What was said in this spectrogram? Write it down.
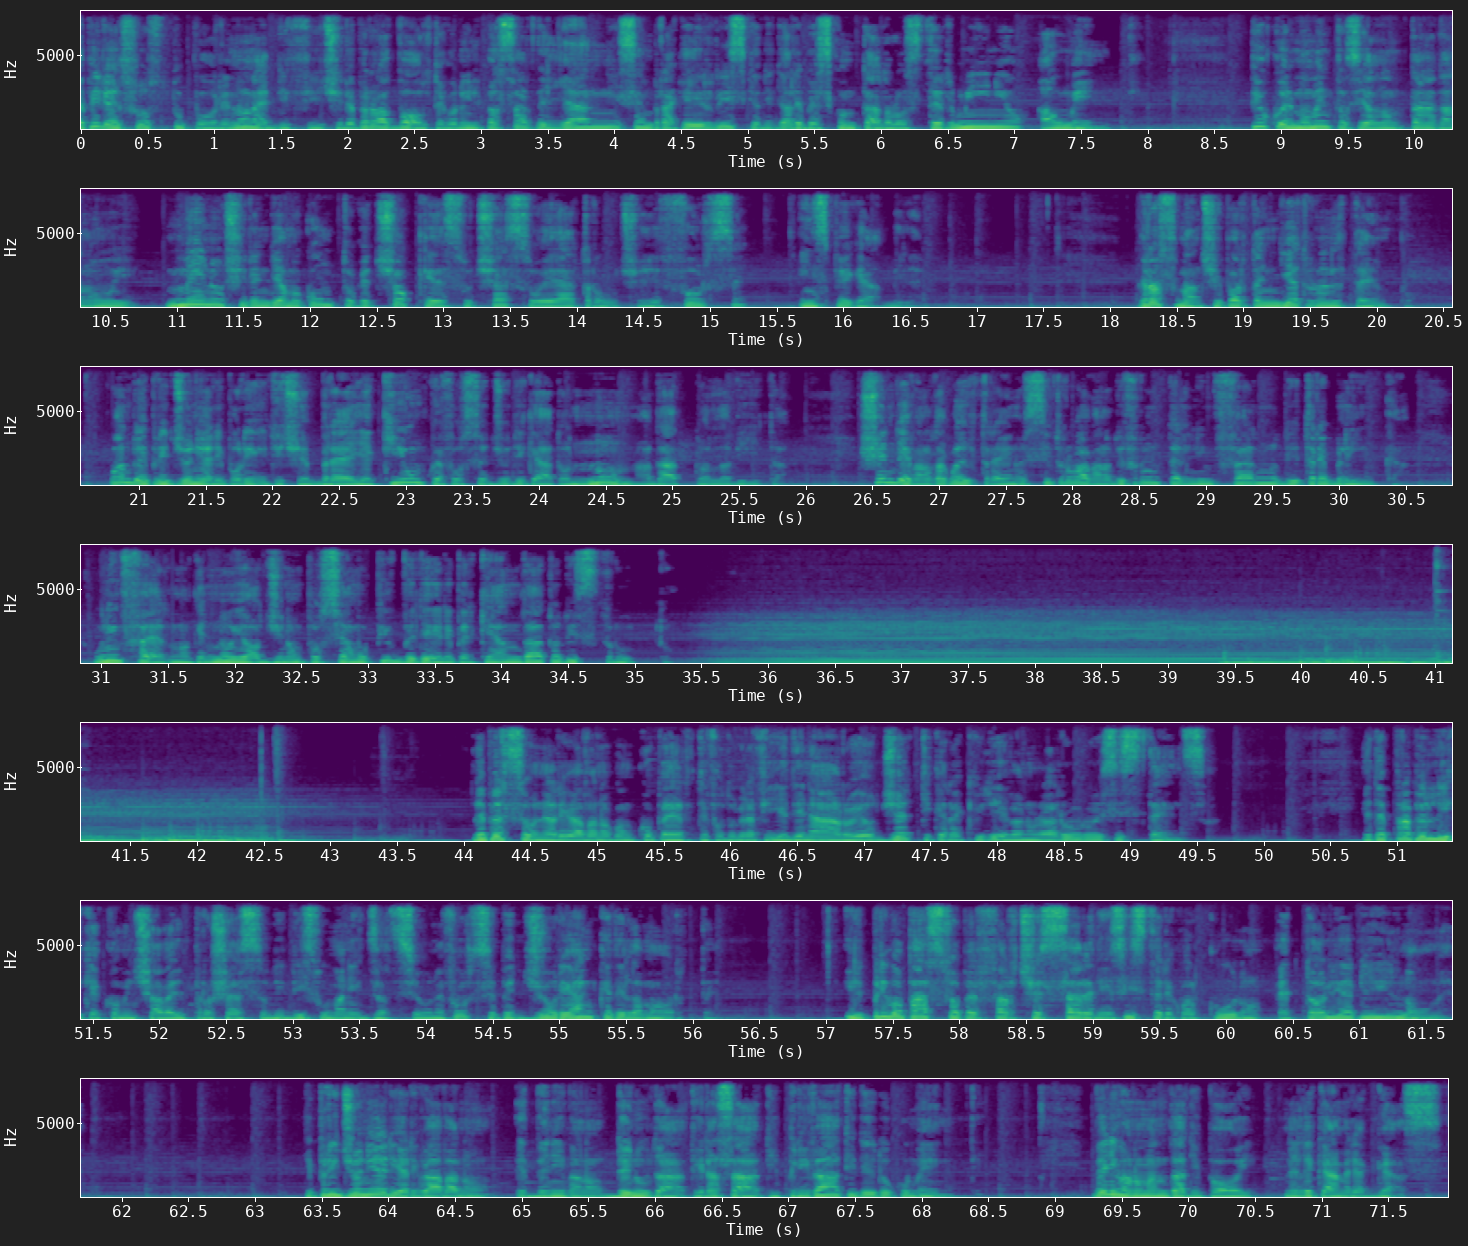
Capire il suo stupore non è difficile, però a volte con il passare degli anni sembra che il rischio di dare per scontato lo sterminio aumenti. Più quel momento si allontana da noi, meno ci rendiamo conto che ciò che è successo è atroce e forse inspiegabile. Grossman ci porta indietro nel tempo, quando i prigionieri politici, ebrei e chiunque fosse giudicato non adatto alla vita scendevano da quel treno e si trovavano di fronte all'inferno di Treblinka, un inferno che noi oggi non possiamo più vedere perché è andato distrutto. Le persone arrivavano con coperte, fotografie, denaro e oggetti che racchiudevano la loro esistenza. Ed è proprio lì che cominciava il processo di disumanizzazione, forse peggiore anche della morte. Il primo passo per far cessare di esistere qualcuno è togliergli il nome. I prigionieri arrivavano e venivano denudati, rasati, privati dei documenti. Venivano mandati poi nelle camere a gas.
